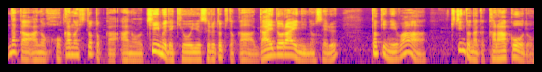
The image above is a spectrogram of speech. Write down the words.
なんかあの他の人とかあのチームで共有する時とかガイドラインに載せる時にはきちんとなんかカラーコード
